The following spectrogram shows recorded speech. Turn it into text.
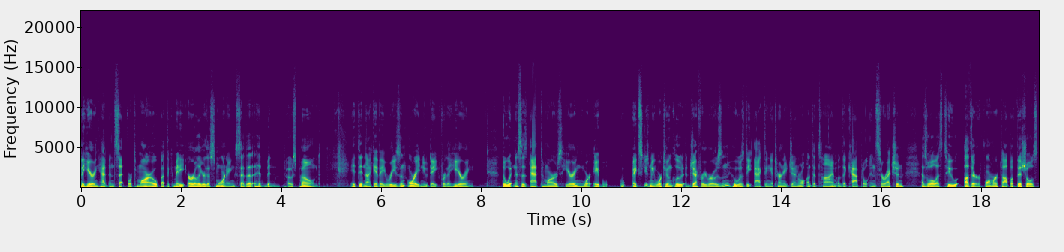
The hearing had been set for tomorrow, but the committee earlier this morning said that it had been postponed. It did not give a reason or a new date for the hearing. The witnesses at tomorrow's hearing were able excuse me, were to include Jeffrey Rosen, who was the acting attorney general at the time of the Capitol insurrection, as well as two other former top officials,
